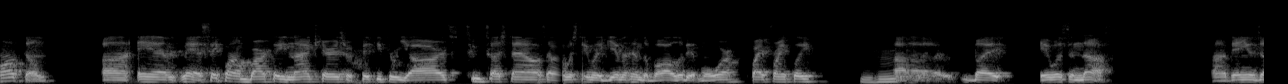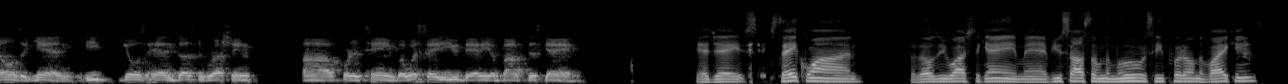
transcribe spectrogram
haunt them. Uh, and man, Saquon Barkley, nine carries for 53 yards, two touchdowns. I wish they would have given him the ball a little bit more, quite frankly. Mm-hmm. Uh, but it was enough. Uh, Daniel Jones, again, he goes ahead and does the rushing uh, for the team. But what say you, Danny, about this game? Yeah, Jay, Saquon, for those of you who watched the game, man, if you saw some of the moves he put on the Vikings,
